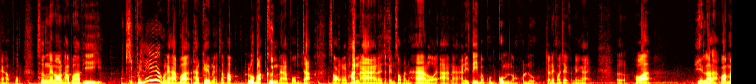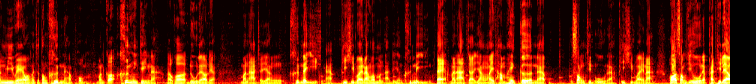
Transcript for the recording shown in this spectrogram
นะครับผมซึ่งแน่นอนครับว่าพี่คิดไว้แล้วนะครับว่าทางเกมเนี่ยจะปรับโรบักขึ้นนะครับผมจาก 2,000 R นะจะเป็น 2,500 R นะอันนี้ตีแบบกลมๆเนาะคนดูจะได้เข้าใจกันง่ายเออเพราะว่าเห็นแล้วแหละว่ามันมีแววว่ามันจะต้องขึ้นนะครับผมมันก็ขึ้นจริงๆนะแล้วก็ดูแล้วเนี่ย มันอาจจะยังขึ้นได้อีกนะครับพี่คิดไว้นะว่ามันอาจจะยังขึ้นได้อีก แต่มันอาจจะยังไม่ทำให้เกินนะครับซองจินอูนะพี่คิดไว้นะ เพราะว่าซองจินอูเนี่ยแพทที่แล้ว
